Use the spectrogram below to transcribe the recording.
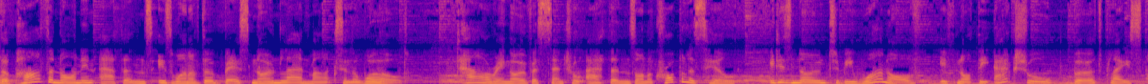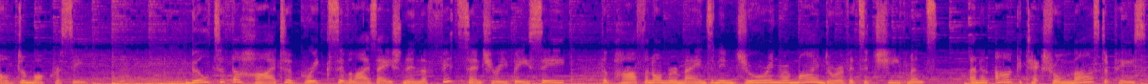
The Parthenon in Athens is one of the best known landmarks in the world. Towering over central Athens on Acropolis Hill, it is known to be one of, if not the actual, birthplace of democracy. Built at the height of Greek civilization in the 5th century BC, the Parthenon remains an enduring reminder of its achievements and an architectural masterpiece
